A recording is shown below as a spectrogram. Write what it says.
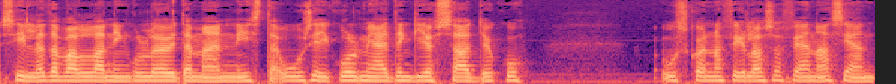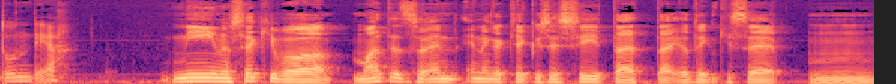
sillä tavalla niin kuin löytämään niistä uusia kulmia, etenkin jos sä oot joku uskonnon filosofian asiantuntija. Niin, no sekin voi olla. Mä ajattelin, että se on ennen kaikkea kyse siitä, että jotenkin se mm,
